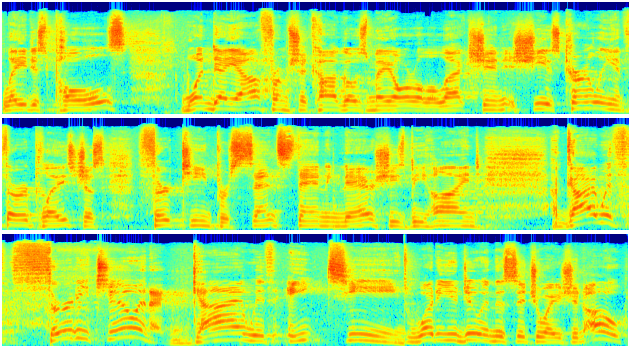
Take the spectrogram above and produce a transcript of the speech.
latest polls. One day out from Chicago's mayoral election, she is currently in third place, just 13% standing there. She's behind a guy with 32 and a guy with 18. What do you do in this situation? Oh,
